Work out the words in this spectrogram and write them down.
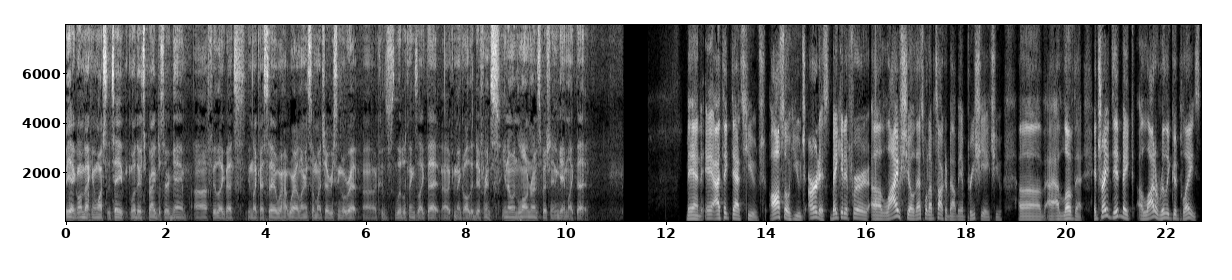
but yeah, going back and watch the tape, whether it's practice or a game, uh, I feel like that's, like I said, where, where I learn so much every single rep. Because uh, little things like that uh, can make all the difference, you know, in the long run, especially in a game like that. Man, eh, I think that's huge. Also huge. Ernest, making it for a live show. That's what I'm talking about, man. Appreciate you. Uh, I, I love that. And Trey did make a lot of really good plays.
